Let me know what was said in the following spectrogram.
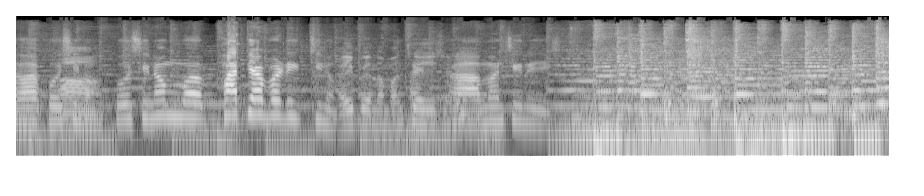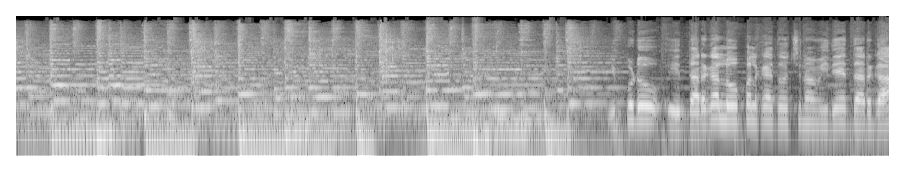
ఆ, కోసినాం కోసినాం ఫాత్యాపడి ఇచ్చినాం అయిపోయిందా? మంచిగా ఆ, చేసిన మంచిగానే చేసినాం ఇప్పుడు ఈ దర్గా లోపలికైతే వచ్చినాం ఇదే దర్గా.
